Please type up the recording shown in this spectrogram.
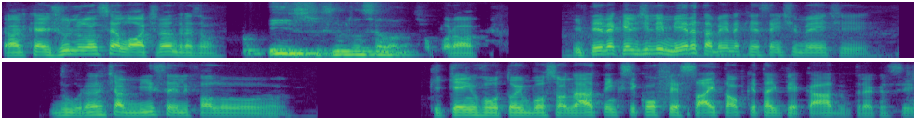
Eu acho que é Júlio Lancelotti, né, Andrezão? Isso, Júlio Lancelotti. O próprio. E teve aquele de Limeira também, né, que recentemente, durante a missa, ele falou que quem votou em Bolsonaro tem que se confessar e tal, porque tá em pecado, um treco assim.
